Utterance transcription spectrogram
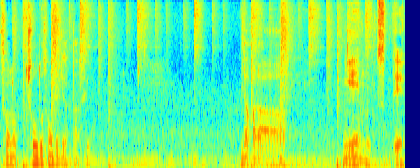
そのちょうどその時だったんですよ。だからゲームっつって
